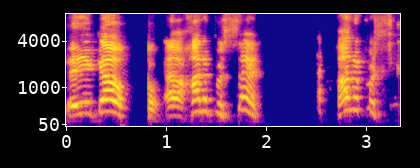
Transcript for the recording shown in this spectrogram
There you go. Uh, hundred percent. Hundred percent.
